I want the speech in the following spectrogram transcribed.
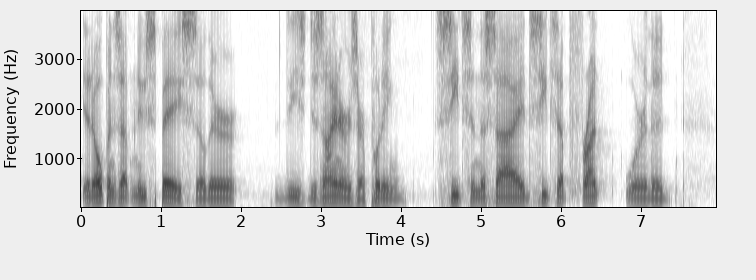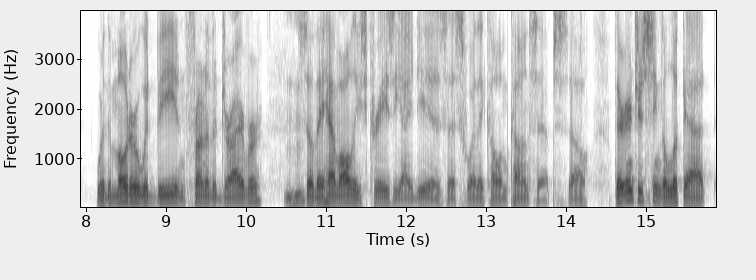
it opens up new space. So they're these designers are putting seats in the side, seats up front where the where the motor would be in front of the driver. So they have all these crazy ideas. That's why they call them concepts. So they're interesting to look at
